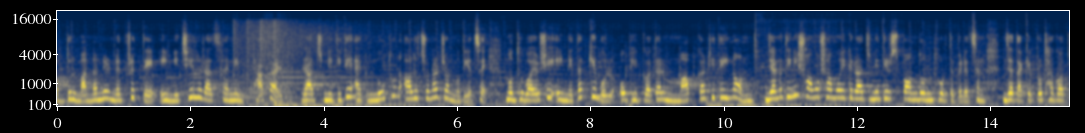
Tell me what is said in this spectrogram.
আব্দুল মান্নানের নেতৃত্বে এই মিছিল রাজধানী ঢাকার রাজনীতিতে এক নতুন আলোচনার জন্ম দিয়েছে। মধ্যবয়সে এই নেতা কেবল অভিজ্ঞতার মাপকাঠিতেই নন, যেন তিনি সমসাময়িক রাজনীতির স্পন্দন ধরতে পেরেছেন, যা তাকে প্রথাগত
